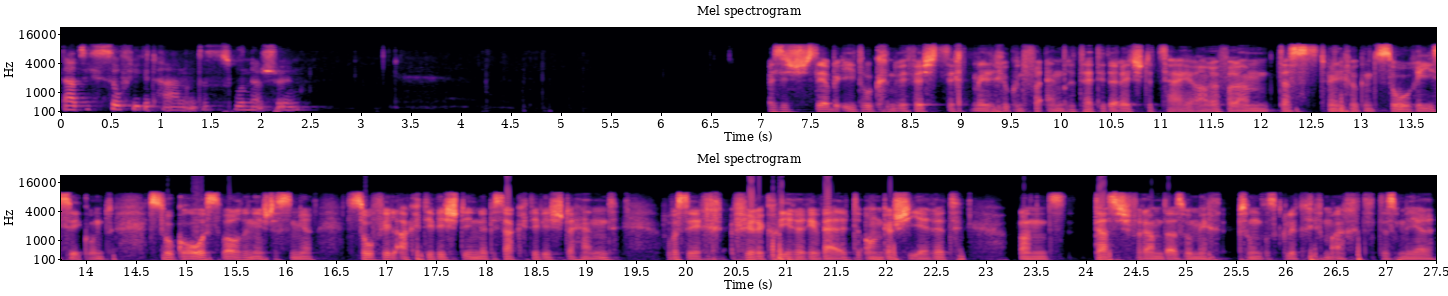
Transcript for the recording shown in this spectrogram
da hat sich so viel getan und das ist wunderschön. Es ist sehr beeindruckend, wie fest sich die Milchjugend verändert hat in den letzten zehn Jahren. Vor allem, dass die Milchjugend so riesig und so groß geworden ist, dass wir so viele Aktivistinnen bis Aktivisten haben, die sich für eine queere Welt engagieren. Und das ist vor allem das, was mich besonders glücklich macht, dass wir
